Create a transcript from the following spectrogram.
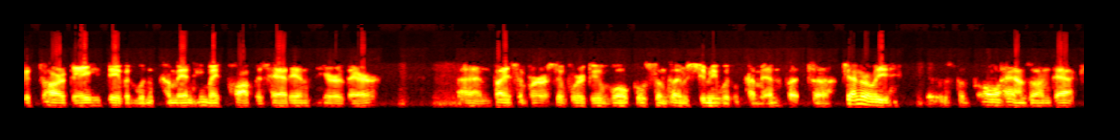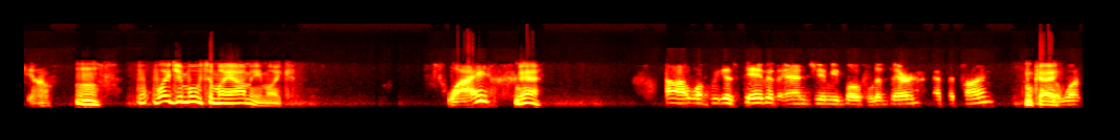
guitar day, David wouldn't come in. He might pop his head in here or there, and vice versa. If we're doing vocals, sometimes Jimmy wouldn't come in, but uh, generally it was the all hands on deck. You know. Mm. Why'd you move to Miami, Mike? Why? Yeah. Uh, well, because David and Jimmy both lived there at the time. Okay. So what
